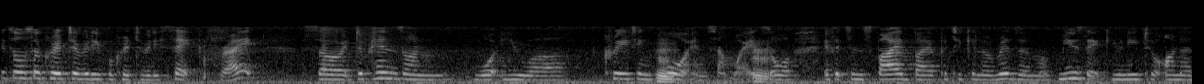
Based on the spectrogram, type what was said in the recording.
It's also creativity for creativity's sake, right? So it depends on what you are creating Mm. for in some ways. Mm. Or if it's inspired by a particular rhythm of music, you need to honor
